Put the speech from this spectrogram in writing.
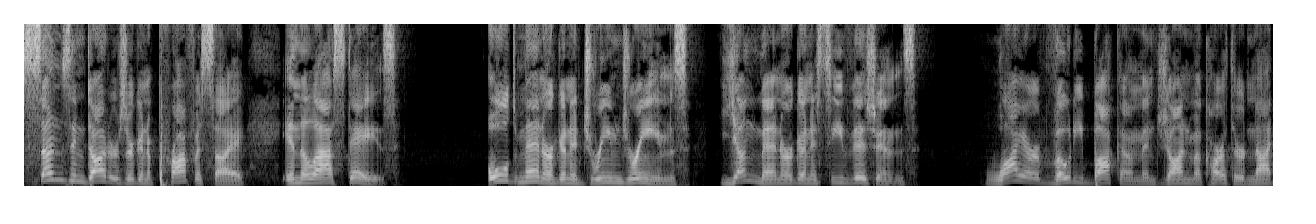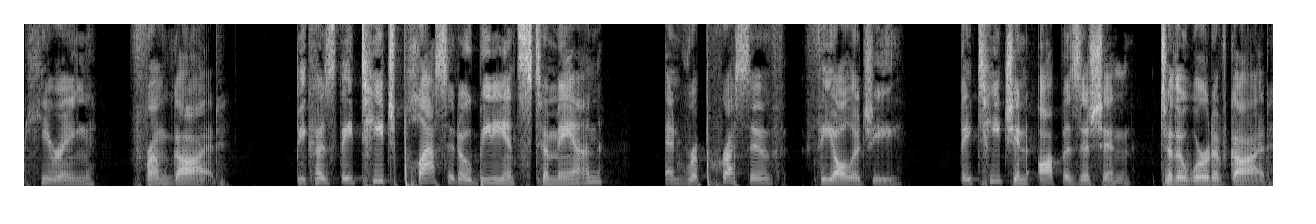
Sons and daughters are going to prophesy in the last days. Old men are going to dream dreams. Young men are going to see visions. Why are Voddie Baucham and John MacArthur not hearing from God? Because they teach placid obedience to man and repressive theology. They teach in opposition to the Word of God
